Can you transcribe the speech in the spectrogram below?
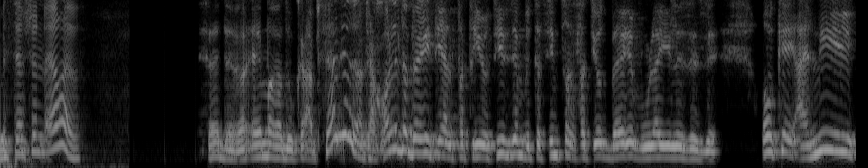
בסשן ערב. בסדר, אם הרדוקה, בסדר, אתה יכול לדבר איתי על פטריוטיזם ותשים צרפתיות בערב ואולי יהיה לזה זה. אוקיי, אני,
